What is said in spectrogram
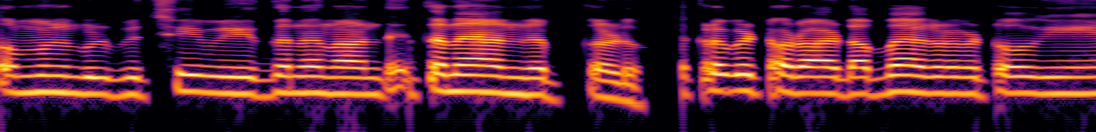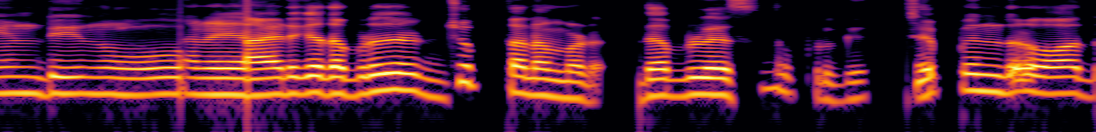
తమ్ముని పిలిపించి ఇతనేనా అంటే ఇతనే అని చెప్తాడు. ఎక్కడ పెట్టాడు ఆ డబ్బా ఎక్కడ పెట్టావు? ఏంటి నువ్వు? అని అడిగేటప్పుడు చెప్తానమాట డబ్బులు వేస్తున్నప్పుడు చెప్పిన తర్వాత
